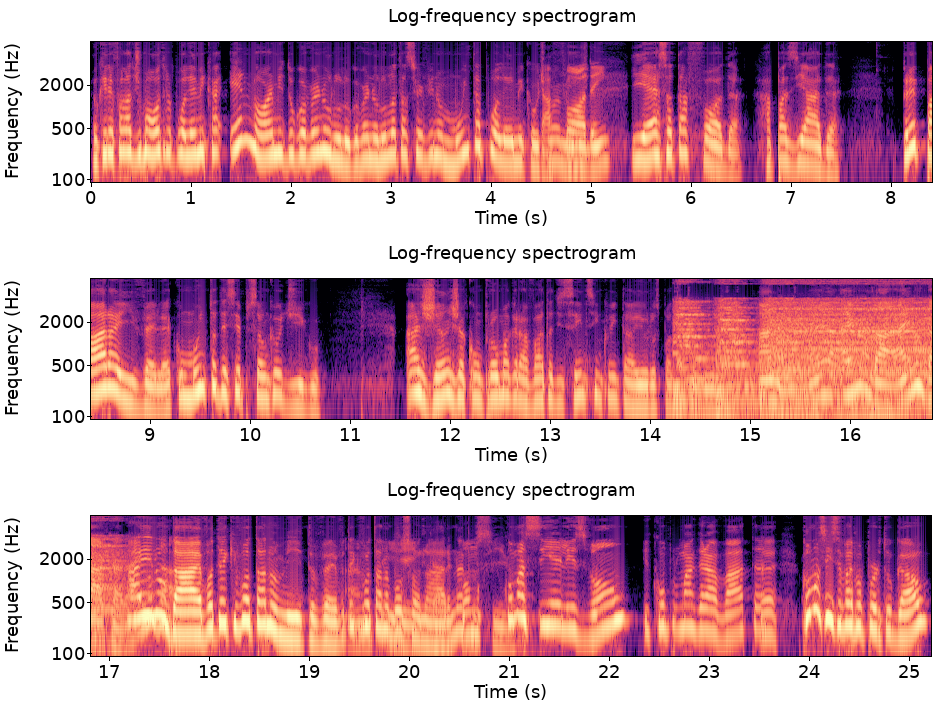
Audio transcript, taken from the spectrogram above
eu queria falar de uma outra polêmica enorme do governo Lula. O governo Lula tá servindo muita polêmica Tá ultimamente. foda, hein? E essa tá foda. Rapaziada, prepara aí, velho. É com muita decepção que eu digo. A Janja comprou uma gravata de 150 euros pra dar pro Lula. Ah, não. Aí, aí não dá, aí não dá, cara. Aí não dá, eu vou ter que votar no mito, velho. Vou ter Ah, que não votar no jeito, Bolsonaro, cara. não é como, possível. como assim eles vão e compram uma gravata? É. Como assim você vai pra Portugal,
